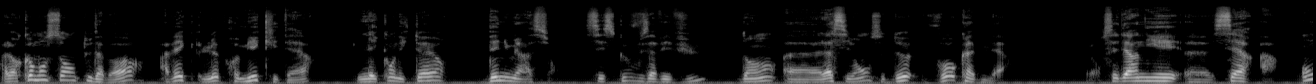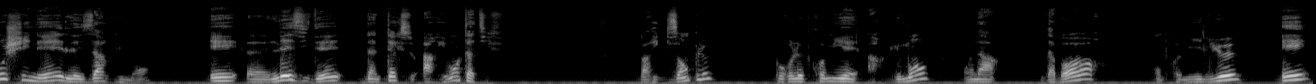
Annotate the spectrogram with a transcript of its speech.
Alors commençons tout d'abord avec le premier critère, les connecteurs d'énumération. C'est ce que vous avez vu dans euh, la séance de vocabulaire. Alors, ces derniers euh, servent à enchaîner les arguments et euh, les idées d'un texte argumentatif. Par exemple, pour le premier argument, on a d'abord, en premier lieu, et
